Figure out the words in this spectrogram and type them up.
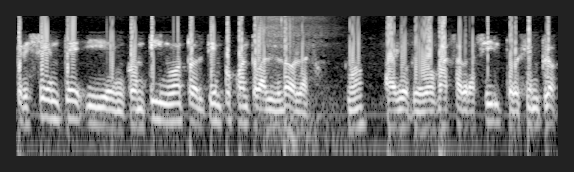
presente y en continuo todo el tiempo cuánto vale el dólar. ¿no? Algo que vos vas a Brasil, por ejemplo,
